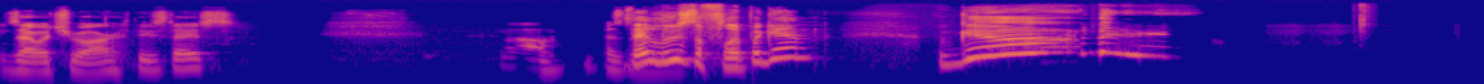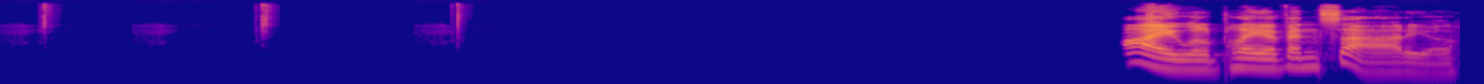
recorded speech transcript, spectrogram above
Is that what you are these days? well, Did they lose the flip again? Good. I will play a Vensario.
